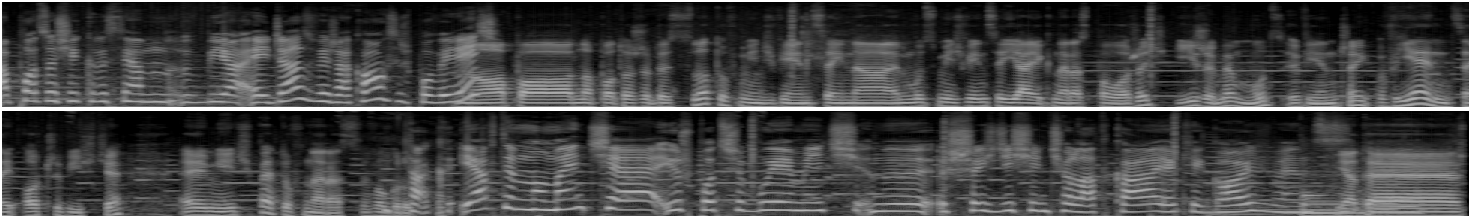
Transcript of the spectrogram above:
A po co się Krystian wbija Age'a zwierzakom? Chcesz powiedzieć? No po, no po to, żeby slotów mieć więcej, na, móc mieć więcej jajek naraz położyć i żeby móc więcej, więcej oczywiście, e, mieć petów naraz w ogródku. Tak, ja w tym momencie już potrzebuję mieć y, 60-latka jakiegoś, więc. Ja y, też.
